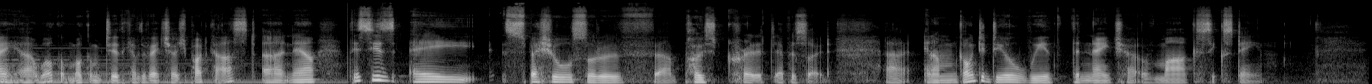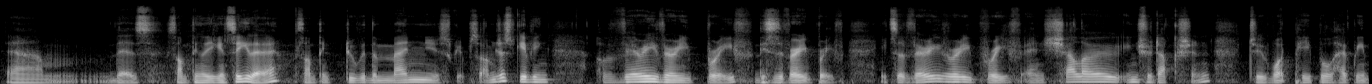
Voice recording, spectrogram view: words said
Okay, uh, welcome. Welcome to the Captivate Church podcast. Uh, now, this is a special sort of uh, post credit episode, uh, and I'm going to deal with the nature of Mark 16. Um, there's something that you can see there, something to do with the manuscript. So I'm just giving a very, very brief, this is a very brief, it's a very, very brief and shallow introduction to what people have been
